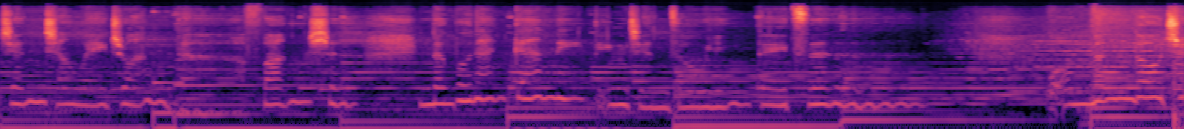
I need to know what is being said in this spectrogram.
坚强伪装的方式，能不能跟你并肩走一辈子，我们都倔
